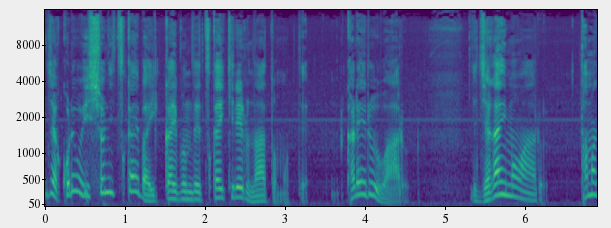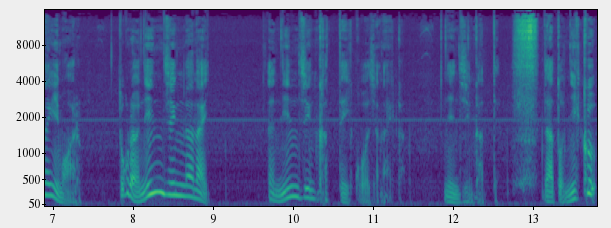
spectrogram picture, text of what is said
じゃあこれを一緒に使えば1回分で使い切れるなと思ってカレールーはある。でじゃがいもはある。玉ねぎもある。ところが人参がない。人参買っていこうじゃないか。人参買って。であと肉。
